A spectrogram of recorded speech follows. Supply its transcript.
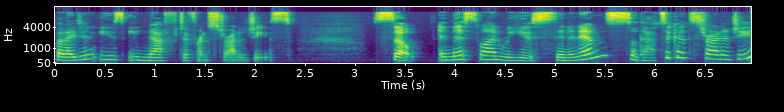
but I didn't use enough different strategies. So in this one, we use synonyms, so that's a good strategy.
